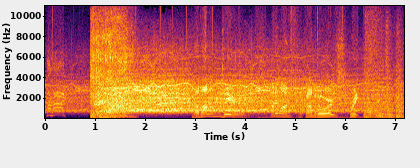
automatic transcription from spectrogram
The Volunteers, 21. The Commodores, 3.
